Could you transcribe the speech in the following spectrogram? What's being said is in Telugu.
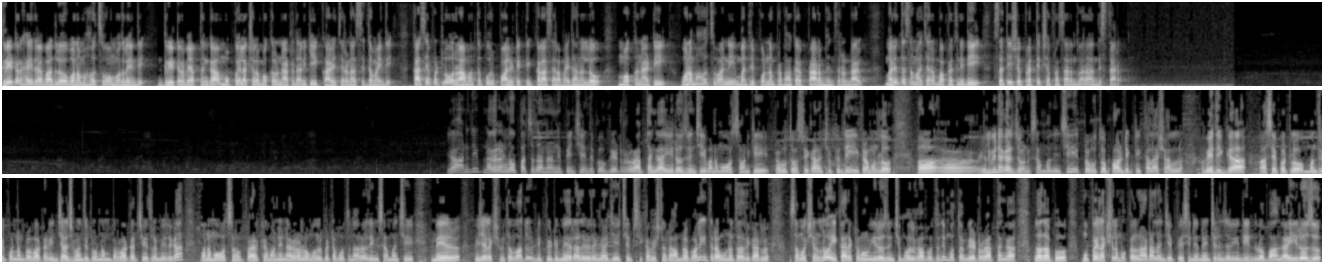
గ్రేటర్ హైదరాబాద్లో వన మహోత్సవం మొదలైంది. గ్రేటర్ వ్యాప్తంగా ముప్పై లక్షల మొక్కలు నాటడానికి కార్యాచరణ సిద్ధమైంది. కాసేపట్లో రామంతపూర్ పాలిటెక్నిక్ కళాశాల మైదానంలో మొక్క నాటి వన మహోత్సవాన్ని మంత్రి పొన్నం ప్రభాకర్ ప్రారంభించనున్నారు. మరింత సమాచారం మా ప్రతినిధి సతీష్ ప్రత్యక్ష ప్రసారం ద్వారా అందిస్తారు. యా అనుదీప్ నగరంలో పచ్చదనాన్ని పెంచేందుకు గ్రేటర్ వ్యాప్తంగా ఈ రోజు నుంచి వన మహోత్సవానికి ప్రభుత్వం శ్రీకారం చుట్టింది. ఈ క్రమంలో ఎల్బీనగర్ జోన్కు ఎల్బీ నగర్ సంబంధించి ప్రభుత్వ పాలిటెక్నిక్ కళాశాల వేదికగా కాసేపట్లో మంత్రి పొన్నం ప్రభాకర్ ఇన్ఛార్జ్ మంత్రి పొన్నం ప్రభాకర్ చేతుల మీదుగా వన మహోత్సవం కార్యక్రమాన్ని నగరంలో మొదలు పెట్టబోతున్నారు దీనికి సంబంధించి మేయర్ విజయలక్ష్మితో పాటు డిప్యూటీ మేయర్ అదేవిధంగా జిహెచ్ఎంసీ కమిషనర్ రామరాపాలి ఇతర ఉన్నతాధికారుల సమక్షంలో ఈ కార్యక్రమం ఈ రోజు నుంచి మొదలు కాబోతుంది. మొత్తం గ్రేటర్ వ్యాప్తంగా దాదాపు ముప్పై లక్షల మొక్కలు నాటాలని చెప్పేసి నిర్ణయించడం జరిగింది. ఇందులో భాగంగా ఈరోజు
